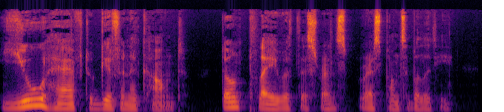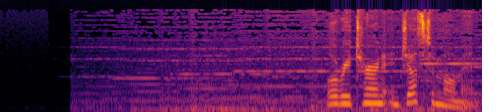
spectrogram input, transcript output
You have to give an account. Don't play with this res- responsibility. We'll return in just a moment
